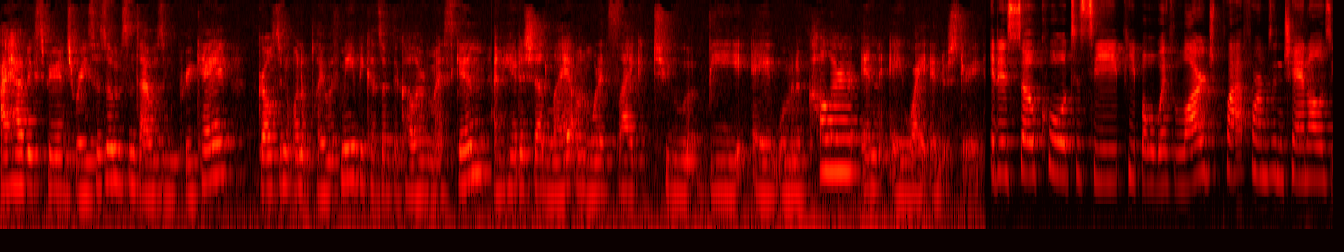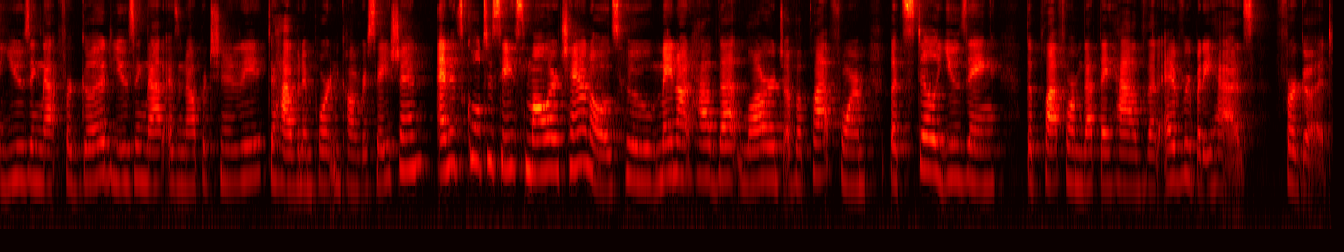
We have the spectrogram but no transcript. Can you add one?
I have experienced racism since I was in pre-K. Girls didn't want to play with me because of the color of my skin. I'm here to shed light on what it's like to be a woman of color in a white industry. It is so cool to see people with large platforms and channels using that for good, using that as an opportunity to have an important conversation. And it's cool to see smaller channels who may not have that large of a platform, but still using the platform that they have that everybody has for good.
